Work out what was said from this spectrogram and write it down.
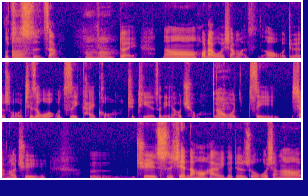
不止四障，对。然后后来我想完之后，我觉得说，其实我我自己开口去提了这个要求，然后我自己想要去嗯去实现，然后还有一个就是说我想要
